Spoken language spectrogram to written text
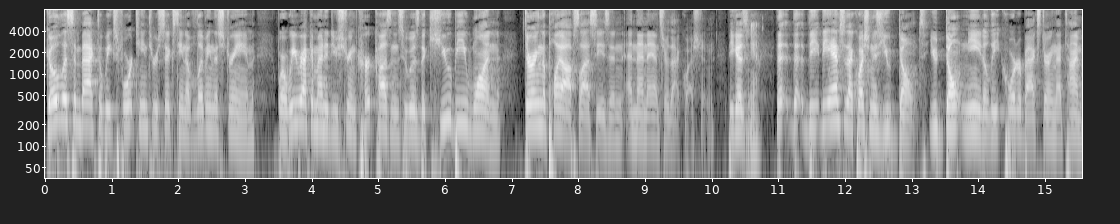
go listen back to weeks 14 through 16 of Living the Stream, where we recommended you stream Kirk Cousins, who was the QB one during the playoffs last season, and then answer that question because. Yeah the, the, the, answer to that question is you don't. You don't need elite quarterbacks during that time.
